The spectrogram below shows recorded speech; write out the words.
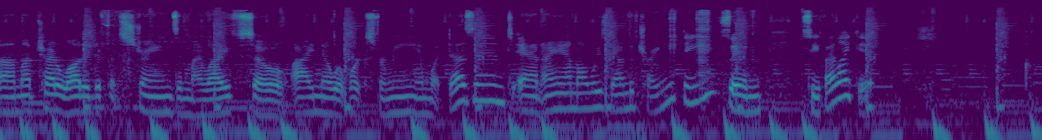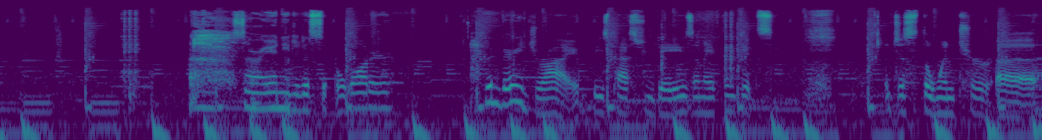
Um, I've tried a lot of different strains in my life, so I know what works for me and what doesn't, and I am always down to try new things and see if I like it. Sorry, I needed a sip of water. I've been very dry these past few days, and I think it's just the winter uh,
